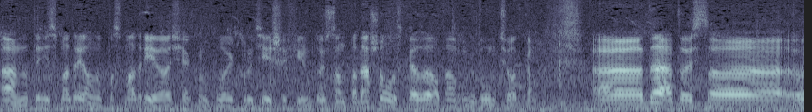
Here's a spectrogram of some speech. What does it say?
А, ну ты не смотрел, ну посмотри, вообще крутой, крутейший фильм. То есть он подошел и сказал там к двум теткам, э, да, то есть э,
